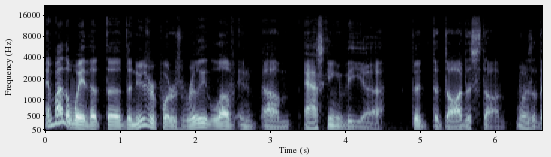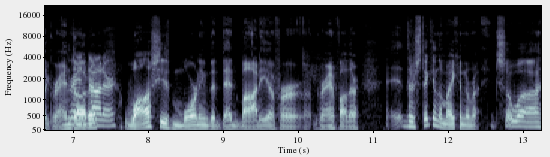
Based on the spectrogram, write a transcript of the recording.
and by the way, the the, the news reporters really love in um, asking the uh, the the daughter stop was it the granddaughter, Granddaughter. while she's mourning the dead body of her grandfather. eh, They're sticking the mic in her. So uh,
